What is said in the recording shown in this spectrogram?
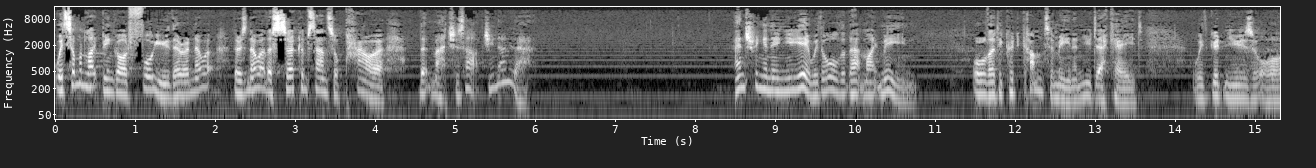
With someone like being God for you, there, are no, there is no other circumstance or power that matches up. Do you know that? Entering in a new year with all that that might mean, all that it could come to mean, a new decade with good news or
